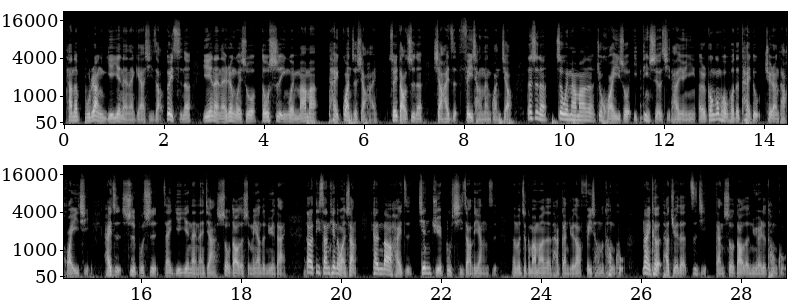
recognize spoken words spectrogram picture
他呢不让爷爷奶奶给他洗澡，对此呢，爷爷奶奶认为说都是因为妈妈太惯着小孩，所以导致呢小孩子非常难管教。但是呢，这位妈妈呢就怀疑说一定是有其他原因，而公公婆婆的态度却让她怀疑起孩子是不是在爷爷奶奶家受到了什么样的虐待。到了第三天的晚上，看到孩子坚决不洗澡的样子，那么这个妈妈呢，她感觉到非常的痛苦。那一刻，她觉得自己感受到了女儿的痛苦，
